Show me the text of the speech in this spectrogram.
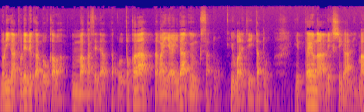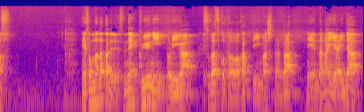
海苔が取れるかどうかは運任せであったことから、長い間運草と呼ばれていたといったような歴史があります。でそんな中でですね、冬に海苔が育つことは分かっていましたが、え長い間、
